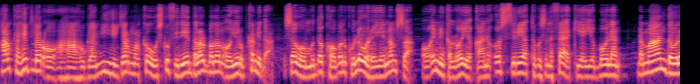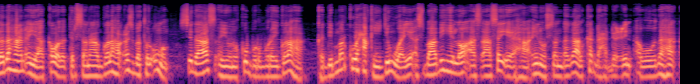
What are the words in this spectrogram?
halka hitler oo ahaa hogaamiyihii jarmalka uu isku fidiyey dalal badan oo yurub ka mid ah isagoo muddo kooban kula wareegay namsa oo iminka loo yaqaano austria tokoslofakiya iyo poland. Dhammaan dowladahan ayaa ka wada tirsanaa golaha cusbatul umum. Sidaas ayuuna ku burburay golaha kadib markuu xaqiijin waayey asbaabihii loo aas-aasay ee ahaa inuusan dagaal ka dhex dhicin awoodaha.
